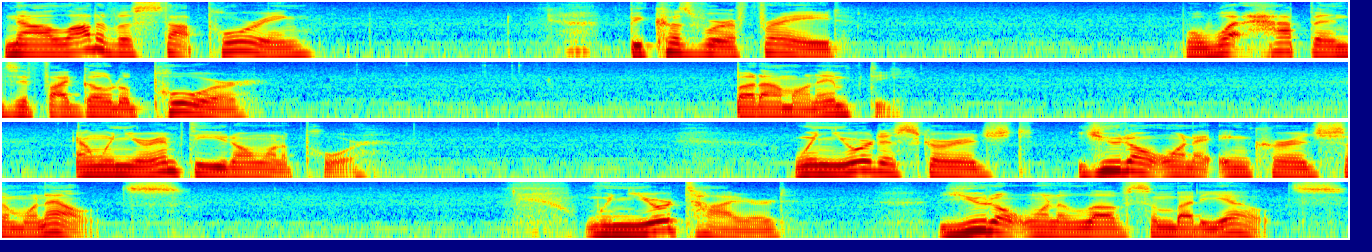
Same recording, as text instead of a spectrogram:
Now, a lot of us stop pouring because we're afraid. Well, what happens if I go to pour, but I'm on empty? And when you're empty, you don't want to pour. When you're discouraged, you don't want to encourage someone else. When you're tired, you don't want to love somebody else.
